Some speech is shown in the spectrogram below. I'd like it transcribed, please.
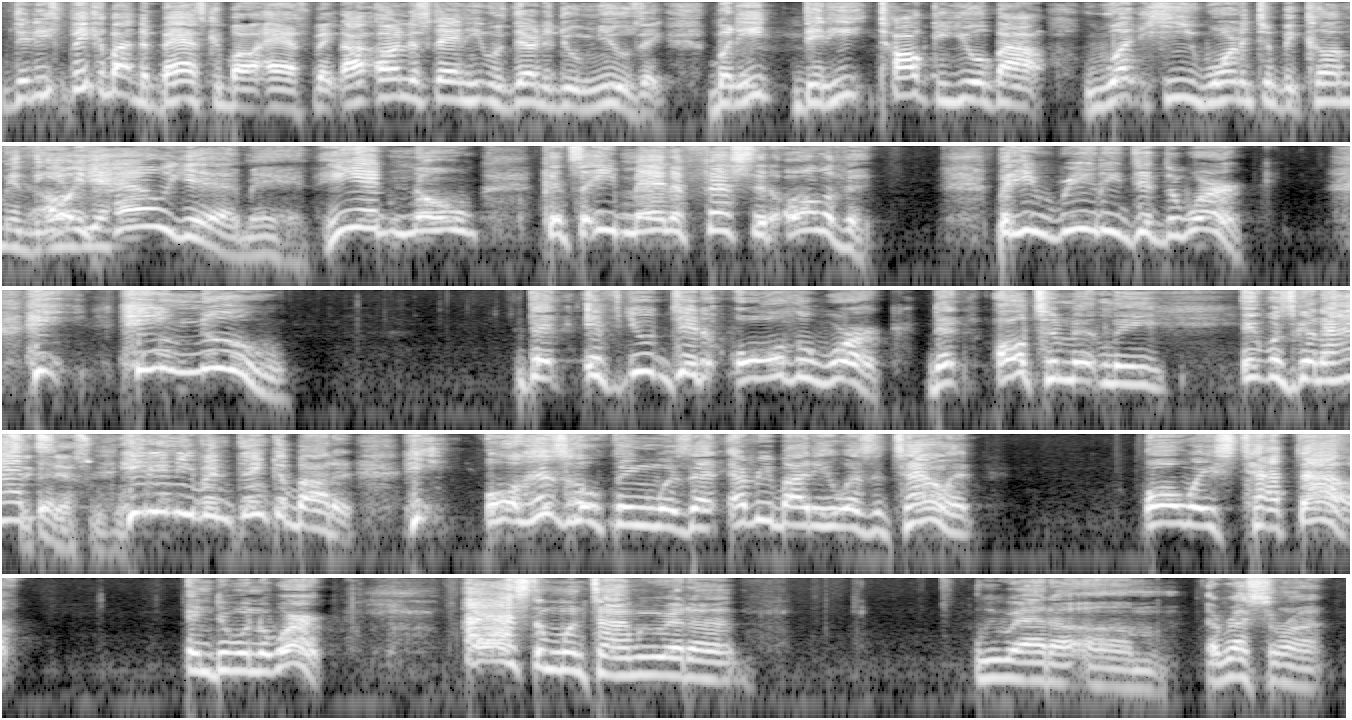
Did he speak about the basketball aspect? I understand he was there to do music, but he did he talk to you about what he wanted to become in the Oh NBA? hell yeah, man! He had no, cause he manifested all of it, but he really did the work. He he knew that if you did all the work, that ultimately it was going to happen. Success was He didn't even think about it. He all his whole thing was that everybody who has a talent always tapped out in doing the work. I asked him one time. We were at a we were at a um a restaurant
